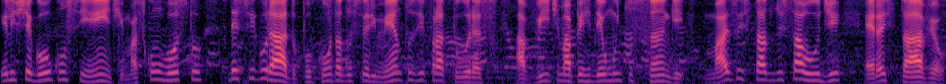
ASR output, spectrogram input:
ele chegou consciente, mas com o rosto desfigurado por conta dos ferimentos e fraturas. A vítima perdeu muito sangue, mas o estado de saúde era estável.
